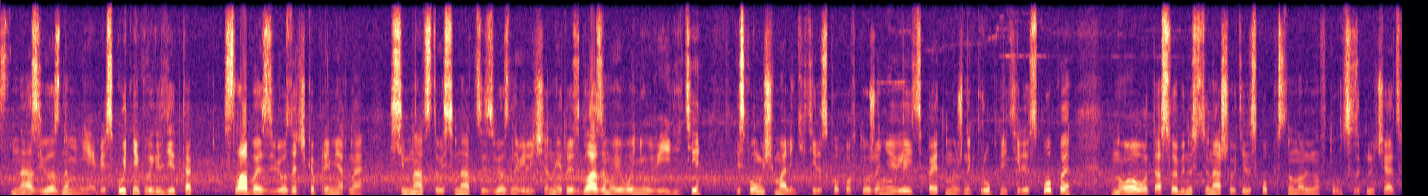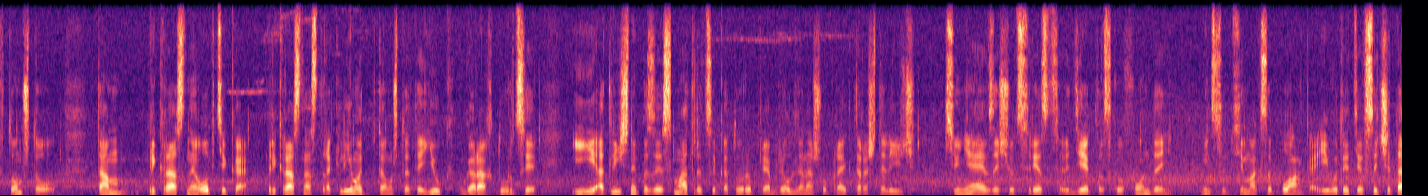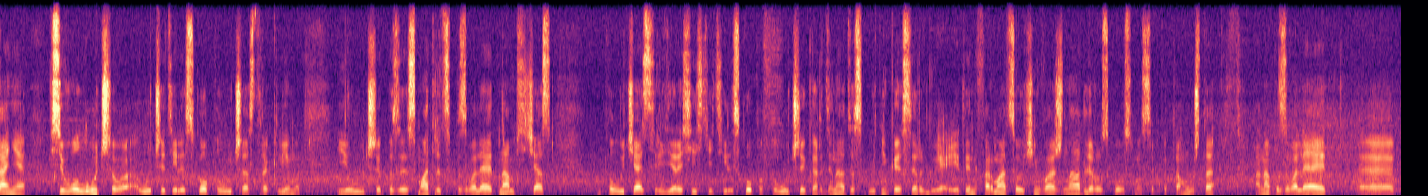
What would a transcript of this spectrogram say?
на звездном небе. Спутник выглядит как слабая звездочка, примерно 17-18 звездной величины, то есть глазом вы его не увидите, и с помощью маленьких телескопов тоже не увидите, поэтому нужны крупные телескопы. Но вот особенностью нашего телескопа, установленного в Турции, заключается в том, что там прекрасная оптика, прекрасный астроклимат, потому что это юг в горах Турции, и отличная ПЗС-матрица, которую приобрел для нашего проекта Рашталевич Сюняев за счет средств директорского фонда в Институте Макса Планка. И вот эти сочетания всего лучшего, лучший телескоп, лучший астроклимат и лучшая ПЗС-матрица позволяют нам сейчас получать среди российских телескопов лучшие координаты спутника СРГ. И эта информация очень важна для Роскосмоса, потому что она позволяет э,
